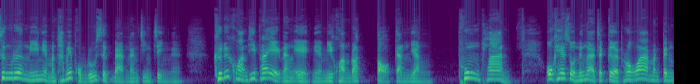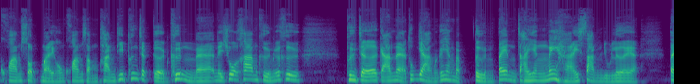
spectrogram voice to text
ซึ่งเรื่องนี้เนี่ยมันทำให้ผมรู้สึกแบบนั้นจริงๆนะคือด้วยความที่พระเอกนางเอกเนี่ยมีความรักต่อกันอย่างพุ่งพล่าน โอเค ส่วนหนึ่งอาจจะเกิดเพราะว่ามันเป็นความสดใหม่ของความสัมพันธ์ที่เพิ่งจะเกิดขึ้นนะในช่วงข้ามคืนก็คือ เพิ่งเจอกันนะ่ะทุกอย่างมันก็ยังแบบตื่นเต้นใจยังไม่หายสั่นอยู่เลยอะแต่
